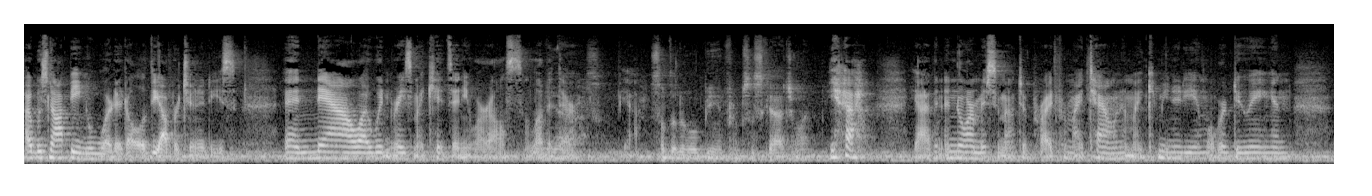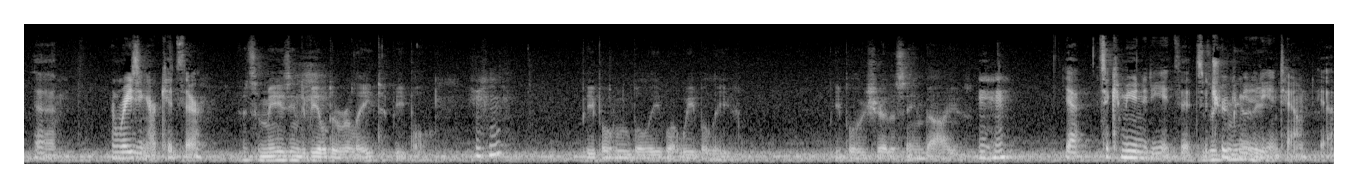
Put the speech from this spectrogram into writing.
I was not being awarded all of the opportunities, and now I wouldn't raise my kids anywhere else. I love it there. Yes. Yeah. Something about being from Saskatchewan. Yeah, yeah, I have an enormous amount of pride for my town and my community and what we're doing and the, and raising our kids there. It's amazing to be able to relate to people. Mm-hmm. People who believe what we believe. People who share the same values. Mm-hmm. Yeah, it's a community. It's, it's, a It's a true community. community. in town. Yeah.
